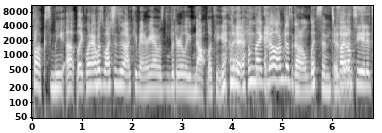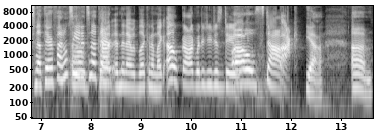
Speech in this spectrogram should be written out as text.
fucks me up. Like when I was watching the documentary, I was literally not looking at it. I'm like, no, I'm just gonna listen to If I don't see it, it's not there. If I don't see it, Oh, it's not God. there. And then I would look and I'm like, oh God, what did you just do? Oh, stop. Yeah. Um,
